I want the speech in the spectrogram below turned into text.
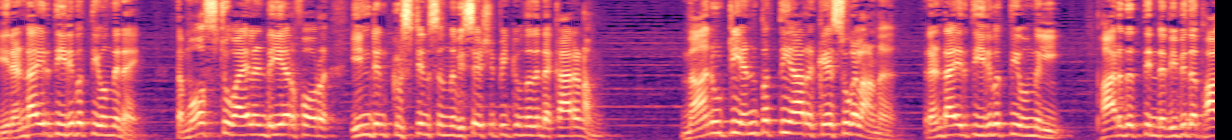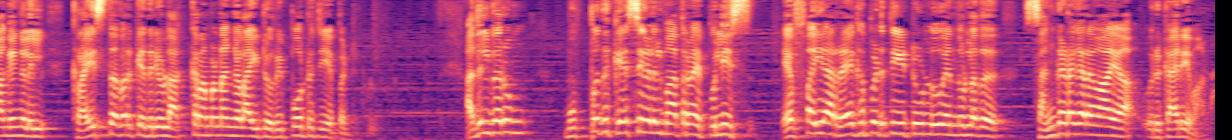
ഈ രണ്ടായിരത്തി ഇരുപത്തി ഒന്നിനെ the most violent year for Indian Christians എന്ന് വിശേഷിപ്പിക്കുന്നതിന്റെ കാരണം നാനൂറ്റി എൺപത്തിയാറ് കേസുകളാണ് രണ്ടായിരത്തി ഇരുപത്തി ഒന്നിൽ ഭാരതത്തിന്റെ വിവിധ ഭാഗങ്ങളിൽ ക്രൈസ്തവർക്കെതിരെയുള്ള ആക്രമണങ്ങളായിട്ട് റിപ്പോർട്ട് ചെയ്യപ്പെട്ടിട്ടുള്ളത് അതിൽ വെറും മുപ്പത് കേസുകളിൽ മാത്രമേ പോലീസ് എഫ് ഐ ആർ രേഖപ്പെടുത്തിയിട്ടുള്ളൂ എന്നുള്ളത് സങ്കടകരമായ ഒരു കാര്യമാണ്.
